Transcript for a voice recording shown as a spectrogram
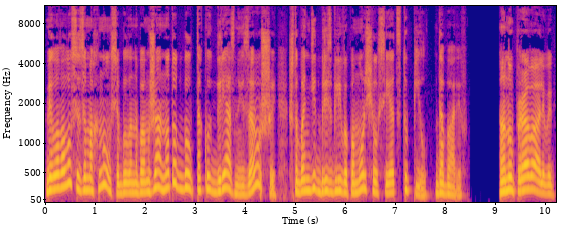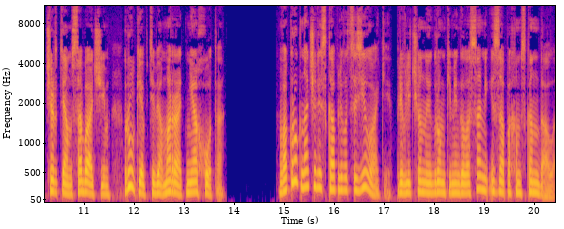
Беловолосый замахнулся было на бомжа, но тот был такой грязный и заросший, что бандит брезгливо поморщился и отступил, добавив. «А ну проваливай к чертям собачьим, руки об тебя марать неохота». Вокруг начали скапливаться зеваки, привлеченные громкими голосами и запахом скандала.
